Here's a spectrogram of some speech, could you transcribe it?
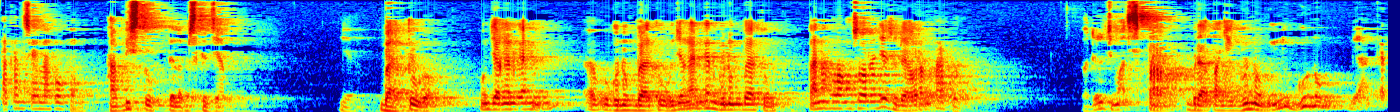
Akan saya lakukan. Habis tuh dalam sekejap. Ya, batu kok. Oh, jangankan uh, gunung batu, jangankan gunung batu, tanah longsor aja sudah orang takut. Padahal cuma berapanya gunung, ini gunung diangkat,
